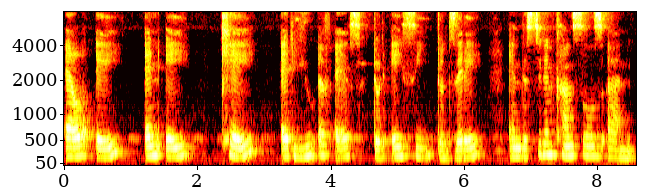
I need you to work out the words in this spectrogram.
L A nak at ufs.ac.za and the student council's um,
